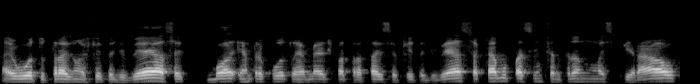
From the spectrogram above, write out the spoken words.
aí o outro traz um efeito adverso, entra com outro remédio para tratar esse efeito adverso, acaba o paciente entrando numa espiral,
